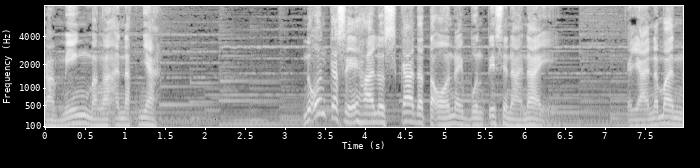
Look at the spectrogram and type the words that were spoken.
kaming mga anak niya. Noon kasi halos kada taon ay buntis si nanay. Kaya naman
